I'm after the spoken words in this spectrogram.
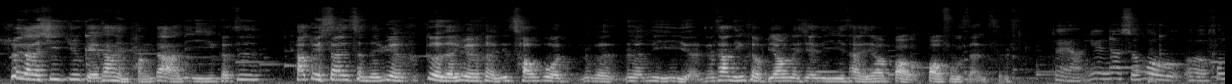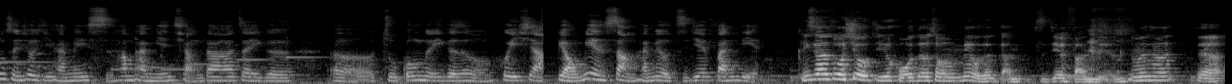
虽然西军给他很庞大的利益，可是他对三成的怨个人怨恨已经超过那个那个利益了，就他宁可不要那些利益，他也要报报复三成。对啊，因为那时候呃丰臣秀吉还没死，他们还勉强大家在一个呃主公的一个那种麾下，表面上还没有直接翻脸。应该说秀吉活着的时候，没有人敢直接翻脸，什么什么，对啊，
